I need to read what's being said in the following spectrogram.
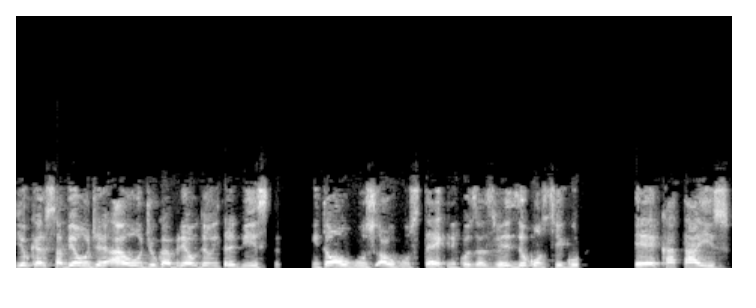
e eu quero saber aonde, aonde o Gabriel deu entrevista. Então, alguns, alguns técnicos, às vezes, eu consigo é, catar isso.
